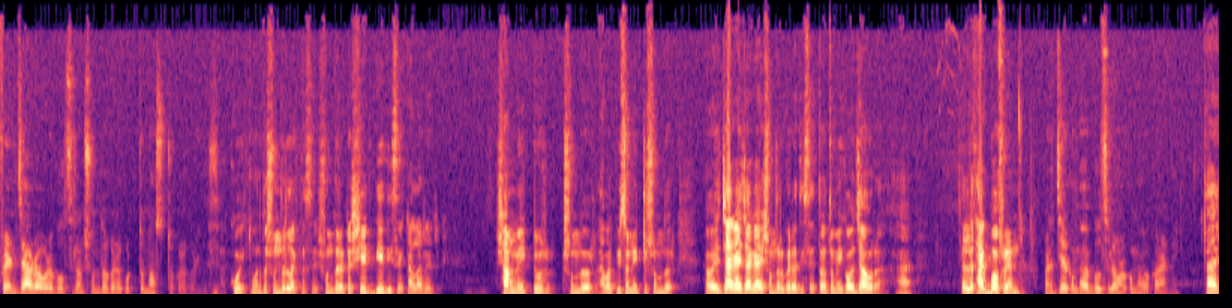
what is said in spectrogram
ফ্রেন্ড যাওরা ওরা বলছিলাম সুন্দর করে করতো নষ্ট করে করে দিচ্ছে কই তোমার তো সুন্দর লাগতেছে। সুন্দর একটা শেড দিয়ে দিছে কালারের সামনে একটু সুন্দর আবার পিছনে একটু সুন্দর। ওই জায়গায় জায়গায় সুন্দর করে দিছে। তো তুমি কও যাওরা হ্যাঁ? তাহলে থাকব ফ্রেন্ড মানে যেরকম ভাবে বলছিলাম ওরকম ভাবে করা নেই। তাই?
